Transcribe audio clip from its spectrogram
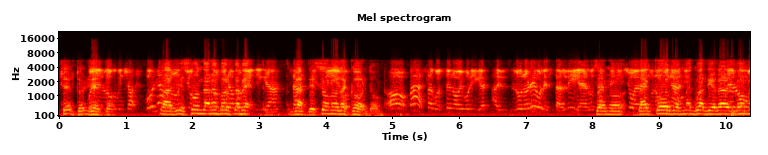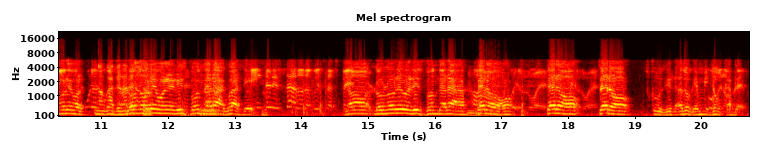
certo, Quello certo. comincia- Vogliamo sfonda una porta aperta. Guardi, Santi sono d'accordo. Oh, basta con queste nuove politiche. Eh, L'onorevole sta lì, eh, lo sa Sono benissimo, d'accordo, ma guardi, l'onorevole, No, guardi, ma adesso- l'onorevole risponderà, guardi. interessato da questo aspetto. No, l'onorevole risponderà, No, però, però, però, scusi, dato che mi tocca, no, per- prego.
